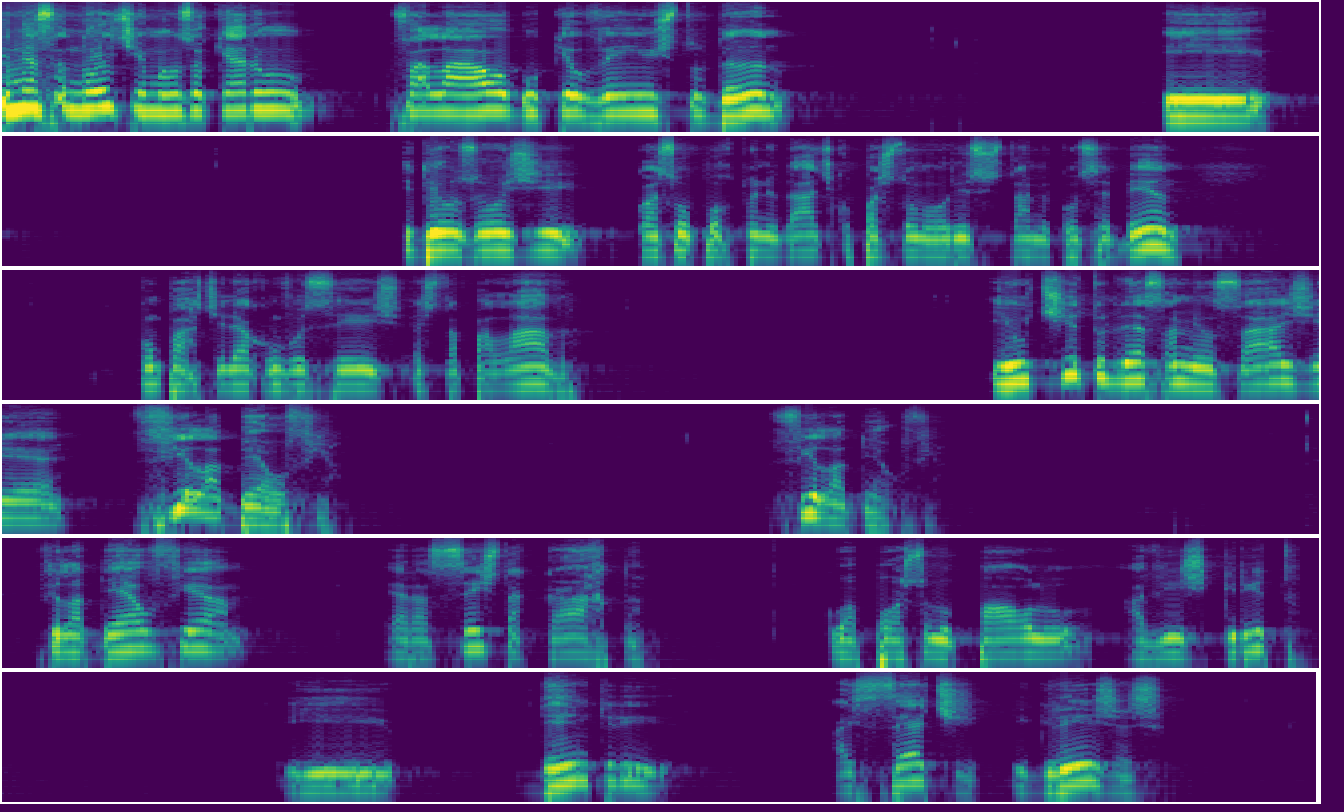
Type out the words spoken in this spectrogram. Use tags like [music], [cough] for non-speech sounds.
E nessa noite, irmãos, eu quero falar algo que eu venho estudando. E, e Deus hoje, com essa oportunidade que o pastor Maurício está me concebendo, compartilhar com vocês esta palavra. E o título dessa mensagem é Filadélfia. Filadélfia. Filadélfia era a sexta carta o apóstolo Paulo havia escrito. E dentre as sete igrejas,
